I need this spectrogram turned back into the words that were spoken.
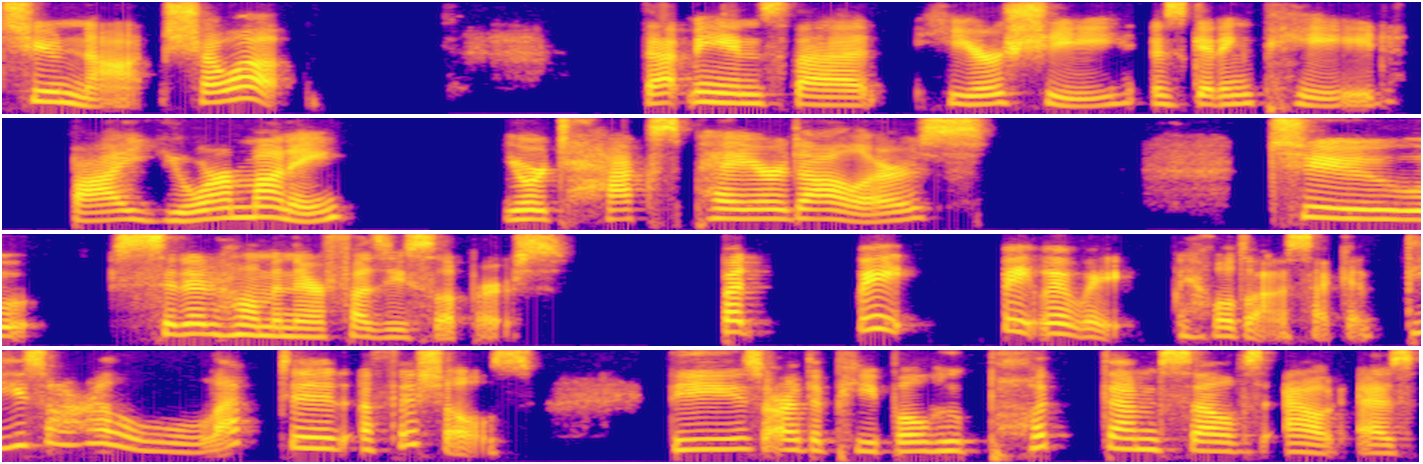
to not show up? That means that he or she is getting paid by your money, your taxpayer dollars, to sit at home in their fuzzy slippers. But wait, wait, wait, wait. Hold on a second. These are elected officials. These are the people who put themselves out as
